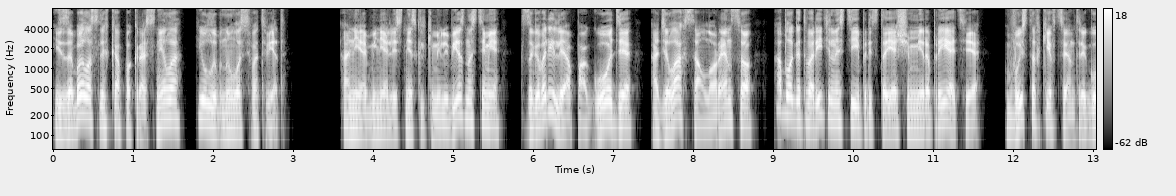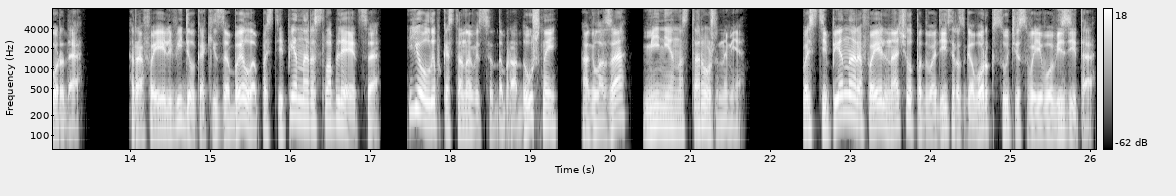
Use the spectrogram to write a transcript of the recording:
Изабелла слегка покраснела и улыбнулась в ответ. Они обменялись несколькими любезностями, заговорили о погоде, о делах Сан-Лоренцо, о благотворительности и предстоящем мероприятии, выставке в центре города. Рафаэль видел, как Изабелла постепенно расслабляется, ее улыбка становится добродушной, а глаза — менее настороженными. Постепенно Рафаэль начал подводить разговор к сути своего визита.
